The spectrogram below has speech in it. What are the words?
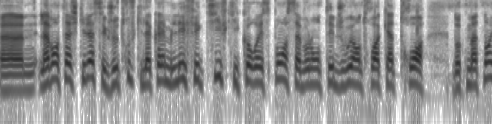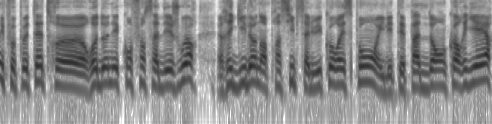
Euh, l'avantage qu'il a, c'est que je trouve qu'il a quand même l'effectif qui correspond à sa volonté de jouer en 3-4-3. Donc maintenant, il faut peut-être euh, redonner confiance à des joueurs. Reguilon, en principe, ça lui correspond. Il n'était pas dedans encore hier.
